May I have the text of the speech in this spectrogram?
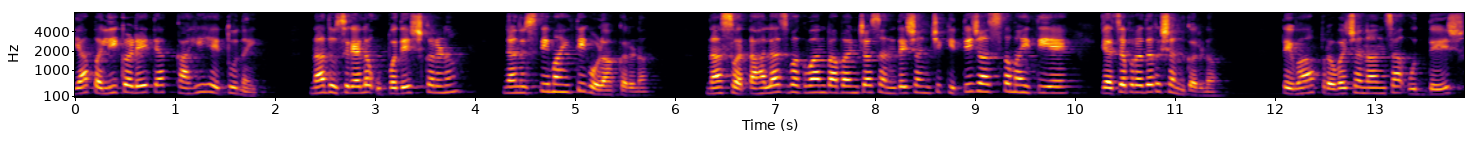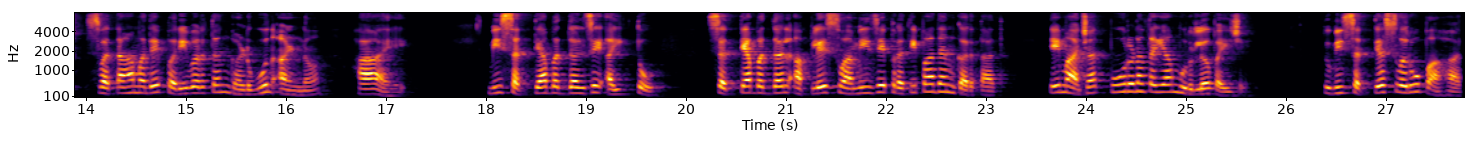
या पलीकडे त्यात काही हेतू नाही. ना दुसऱ्याला उपदेश करणं ना नुसती माहिती गोळा करणं. ना स्वतःलाच भगवान बाबांच्या संदेशांची किती जास्त माहिती आहे याचं प्रदर्शन करणं. तेव्हा प्रवचनांचा उद्देश स्वतःमध्ये परिवर्तन घडवून आणणं हा आहे. मी सत्याबद्दल जे ऐकतो. सत्याबद्दल आपले स्वामी जे प्रतिपादन करतात ते माझ्यात पूर्णतया मुरलं पाहिजे. तुम्ही सत्यस्वरूप आहात.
